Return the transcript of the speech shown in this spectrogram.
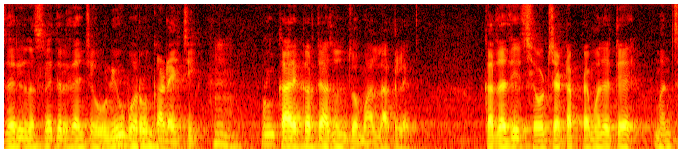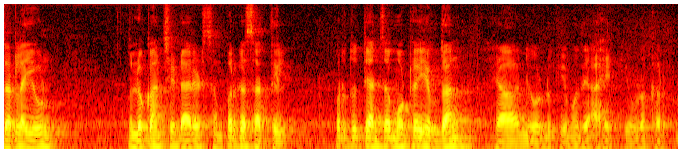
जरी नसले तरी त्यांची उणीव भरून काढायची. म्हणून कार्यकर्ते अजून जोमाला लागलेत. कदाचित शेवटच्या टप्प्यामध्ये ते मंचरला येऊन लोकांशी डायरेक्ट संपर्क साधतील परंतु त्यांचं मोठं योगदान ह्या निवडणुकीमध्ये आहे एवढं खरं.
